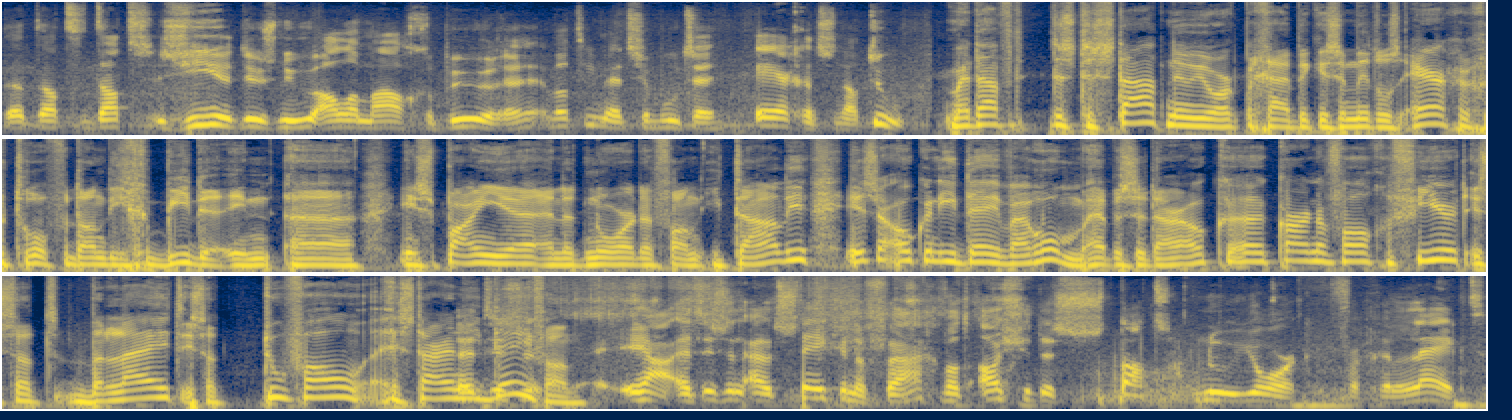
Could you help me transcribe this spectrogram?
dat, dat, dat zie je dus nu allemaal gebeuren. Want die mensen moeten ergens naartoe. Maar David, dus de staat New York, begrijp ik, is inmiddels erger getroffen dan die gebieden in, uh, in Spanje en het noorden van Italië. Is er ook een idee waarom? Hebben ze daar ook uh, carnaval gevierd? Is dat beleid? Is dat toeval? Is daar een het idee een, van? Ja, het is een uitstekende vraag. Want als je de stad New York vergelijkt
